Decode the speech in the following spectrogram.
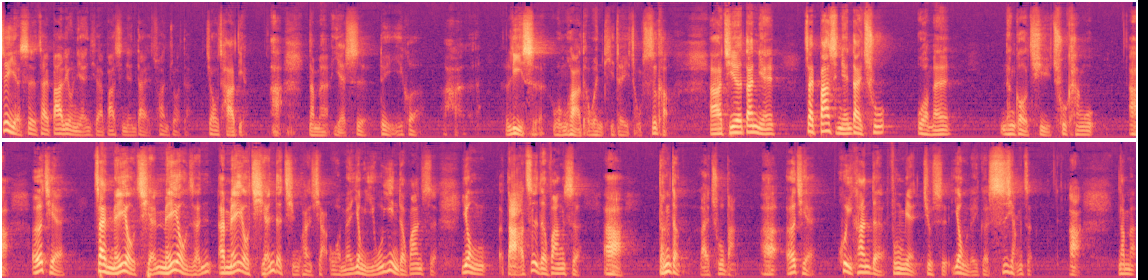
这也是在八六年在八十年代创作的交叉点啊。那么也是对一个啊历史文化的问题的一种思考啊。其实当年在八十年代初，我们能够去出刊物啊，而且在没有钱、没有人啊、没有钱的情况下，我们用油印的方式、用打字的方式啊等等来出版啊，而且。会刊的封面就是用了一个思想者，啊，那么，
